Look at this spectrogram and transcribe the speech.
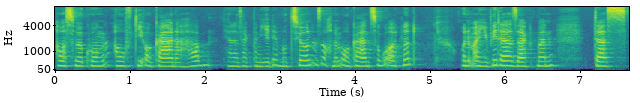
Auswirkungen auf die Organe haben. Ja, da sagt man, jede Emotion ist auch einem Organ zugeordnet. Und im Ayurveda sagt man, dass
